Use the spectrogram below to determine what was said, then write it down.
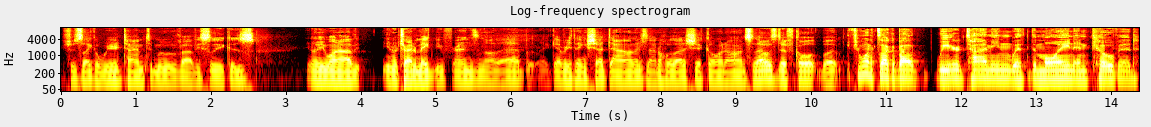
which was like a weird time to move, obviously, because you know you want to you know try to make new friends and all that, but like everything shut down. There's not a whole lot of shit going on, so that was difficult. But if you want to talk about weird timing with Des Moines and COVID,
